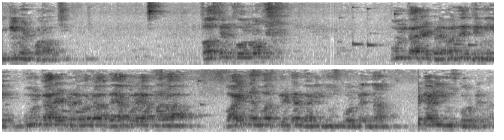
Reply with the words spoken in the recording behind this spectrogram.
ইমপ্লিমেন্ট করা উচিত। ফার্স্ট এন্ড ফরমোস্ট পুল কারের ড্রাইভারদেরকে নিয়ে পুল কারের ড্রাইভাররা দয়া করে আপনারা হোয়াইট নাম্বার প্লেটের গাড়ি ইউজ করবেন না। গাড়ি ইউজ করবেন না।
